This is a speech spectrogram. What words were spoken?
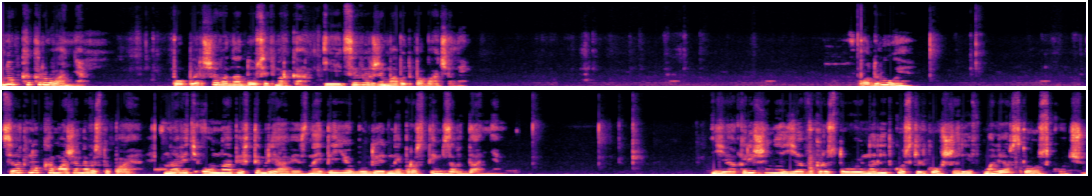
Кнопка керування. По-перше, вона досить марка, і це ви вже, мабуть, побачили. По-друге, ця кнопка майже не виступає. Навіть у напівтемряві знайти її буде непростим завданням. Як рішення я використовую наліпку з кількох шарів малярського скотчу.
